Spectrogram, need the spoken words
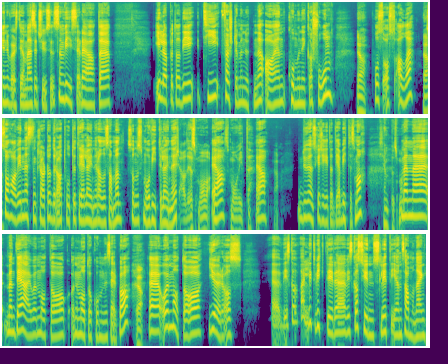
University of Massachusetts som viser det at eh, i løpet av de ti første minuttene av en kommunikasjon Ja. hos oss alle, Ja. så har vi nesten klart å dra to til tre løgner alle sammen. Sånne små hvite løgner. ja, de er små, da. Ja. Små hvite. Ja. Ja. Du ønsker sikkert at de er bitte små, Kjempesmå. men, eh, men det er jo en måte å, en måte å kommunisere på. Eh, Og en måte å gjøre oss Vi skal være litt viktigere, vi skal synes litt i en sammenheng.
